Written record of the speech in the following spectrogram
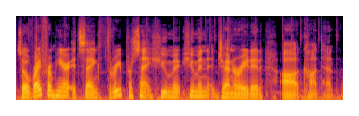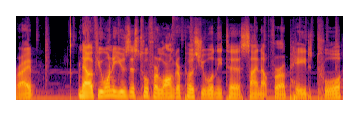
So right from here, it's saying 3% human human generated uh, content, right? Now, if you want to use this tool for longer posts, you will need to sign up for a paid tool.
